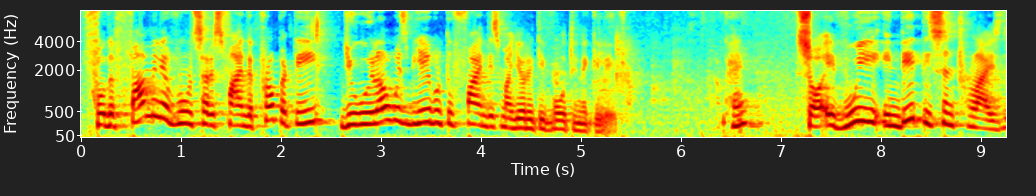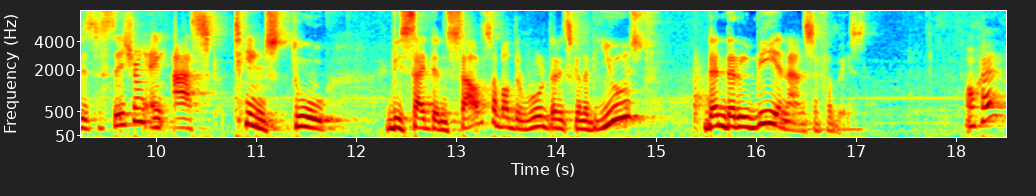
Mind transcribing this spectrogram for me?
for the family of rules satisfying the property, you will always be able to find this majority voting equilibrium, okay? So if we indeed decentralize this decision and ask teams to decide themselves about the rule that is going to be used, then there will be an answer for this. Okay?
